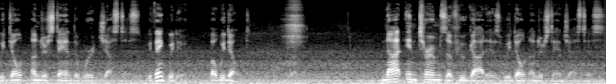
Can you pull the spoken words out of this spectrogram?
We don't understand the word justice. We think we do, but we don't. Not in terms of who God is. We don't understand justice.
